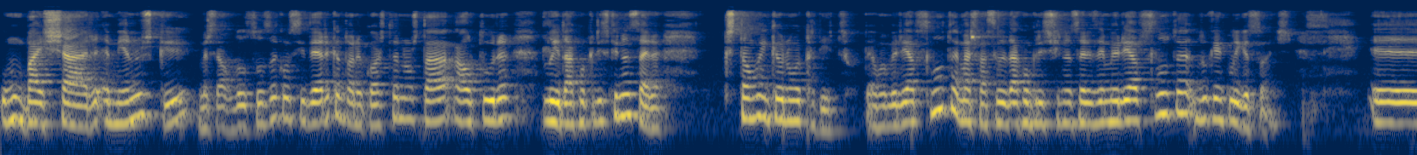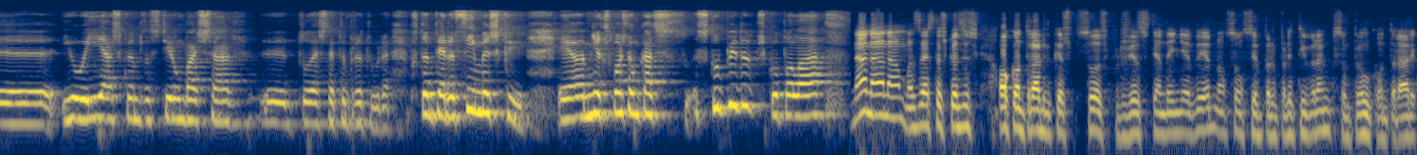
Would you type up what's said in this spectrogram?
um baixar, a menos que Marcelo Rebelo Sousa considere que António Costa não está à altura de lidar com a crise financeira. Questão em que eu não acredito. É uma maioria absoluta, é mais fácil lidar com crises financeiras em maioria absoluta do que em coligações. Eh, eu aí acho que vamos assistir a um baixar eh, de toda esta temperatura. Portanto, era assim, mas que é, a minha resposta é um bocado estúpida, desculpa lá. Não, não, não, mas estas coisas, ao contrário do que as pessoas por vezes tendem a ver, não são sempre preto e branco, são pelo contrário,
